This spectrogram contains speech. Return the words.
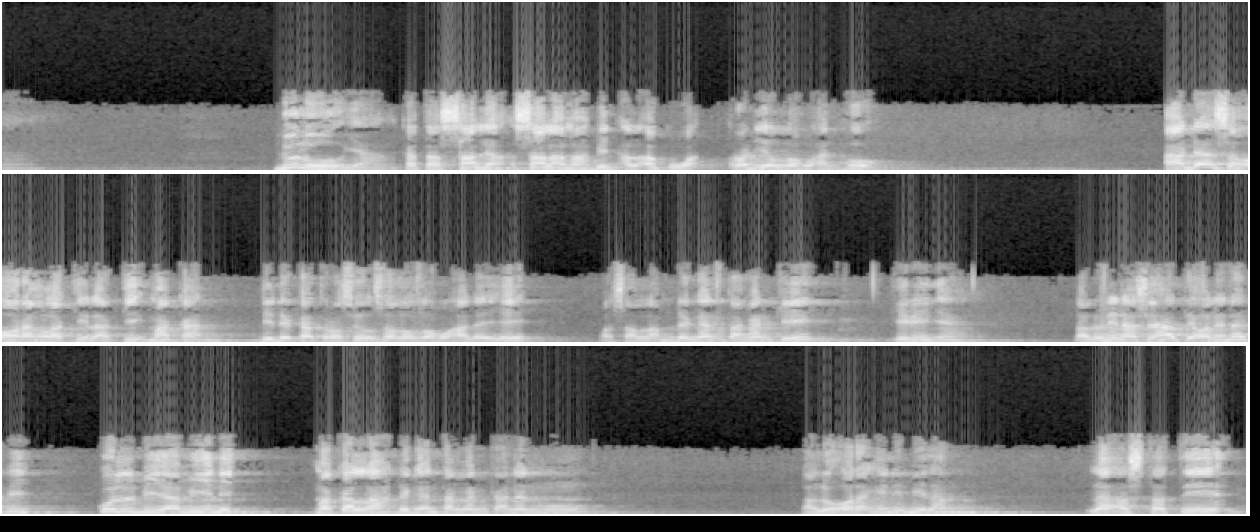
Nah. Dulu ya, kata Salamah bin Al-Aqwa radhiyallahu anhu ada seorang laki-laki makan di dekat Rasul Shallallahu alaihi wasallam dengan tangan ki kirinya. Lalu dinasehati oleh Nabi, "Kul biyaminik, makanlah dengan tangan kananmu." Lalu orang ini bilang, "La astati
